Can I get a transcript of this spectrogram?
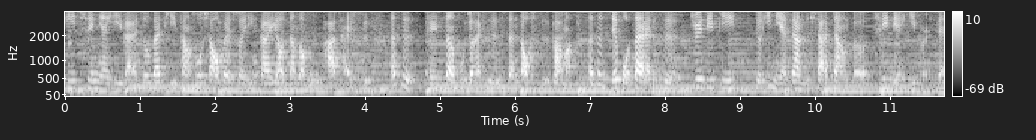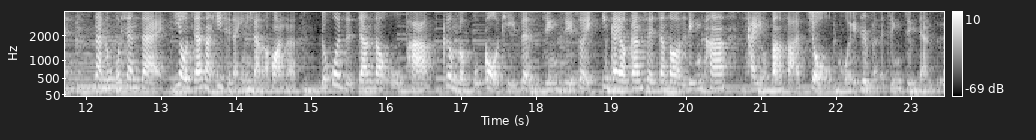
一七年以来就在提倡说消费税应该要降到五趴才是，但是诶，政府就还是升到十趴嘛。但是结果带来的是 GDP 就一年这样子下降了七点一 percent。那如果现在又加上疫情的影响的话呢？如果只降到五趴，根本不够提振经济，所以应该要干脆降到零趴，才有办法救回日本的经济。这样子，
